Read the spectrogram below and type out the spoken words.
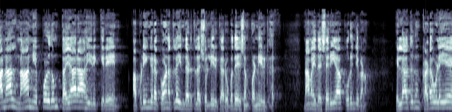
ஆனால் நான் எப்பொழுதும் தயாராக இருக்கிறேன் அப்படிங்கிற கோணத்தில் இந்த இடத்துல சொல்லியிருக்கார் உபதேசம் பண்ணியிருக்கார். நாம் இதை சரியாக புரிஞ்சுக்கணும். எல்லாத்துக்கும் கடவுளையே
